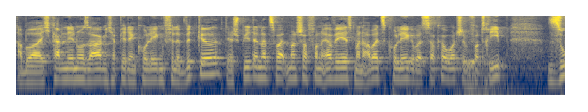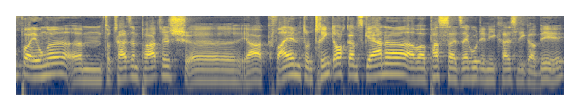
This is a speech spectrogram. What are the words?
Aber ich kann dir nur sagen, ich habe hier den Kollegen Philipp Wittke, der spielt in der zweiten Mannschaft von RWE, ist mein Arbeitskollege bei Soccer Watch im Vertrieb. Super Junge, ähm, total sympathisch, äh, ja, qualmt und trinkt auch ganz gerne, aber passt halt sehr gut in die Kreisliga B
